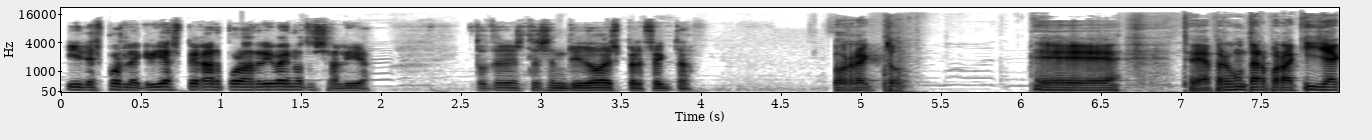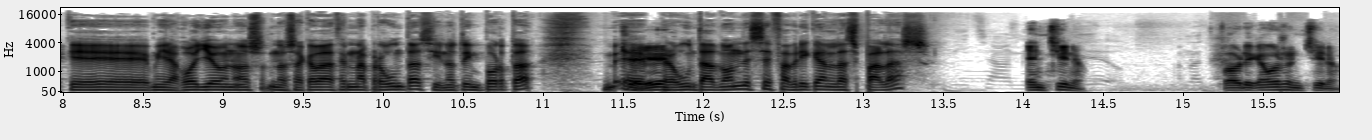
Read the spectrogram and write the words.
y después le querías pegar por arriba y no te salía. Entonces, en este sentido, es perfecta. Correcto. Eh, te voy a preguntar por aquí, ya que, mira, Goyo nos, acaba de hacer una pregunta, si no te importa. Eh, pregunta, ¿dónde se fabrican las palas? En China. Fabricamos en China.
